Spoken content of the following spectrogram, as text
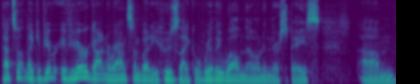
That's not like if you ever if you've ever gotten around somebody who's like really well known in their space, um,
